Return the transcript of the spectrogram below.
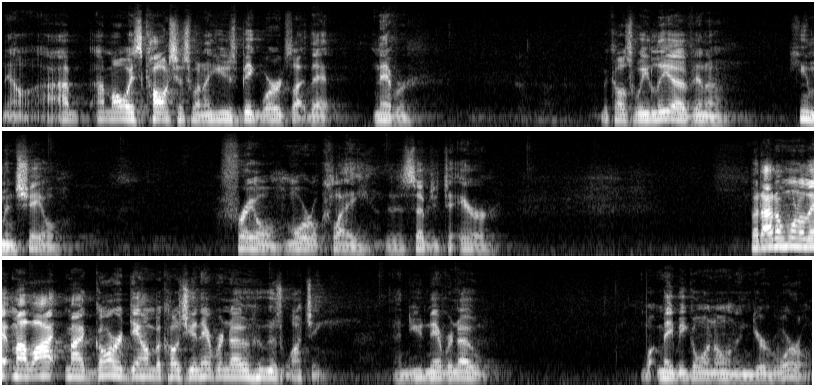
Now, I, am always cautious when I use big words like that. Never. Because we live in a human shell, frail, mortal clay that is subject to error. But I don't want to let my light, my guard down because you never know who is watching. And you never know what may be going on in your world.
